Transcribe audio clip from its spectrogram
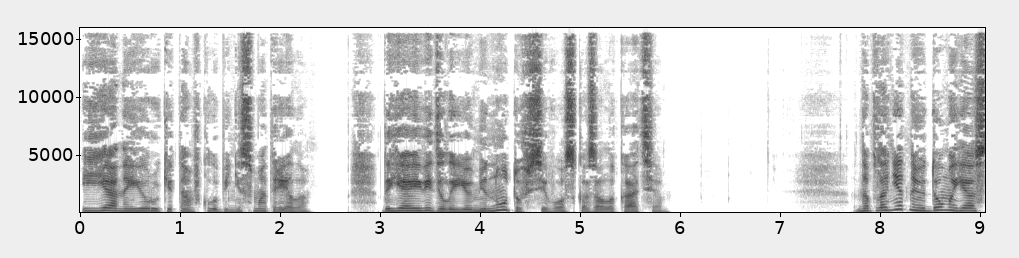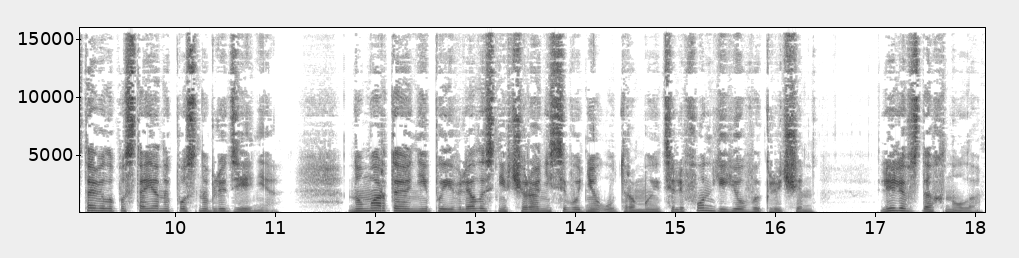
И я на ее руки там в клубе не смотрела. Да я и видела ее минуту всего, сказала Катя. На планетную дома я оставила постоянный пост наблюдения. Но Марта не появлялась ни вчера, ни сегодня утром, и телефон ее выключен. Лиля вздохнула.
